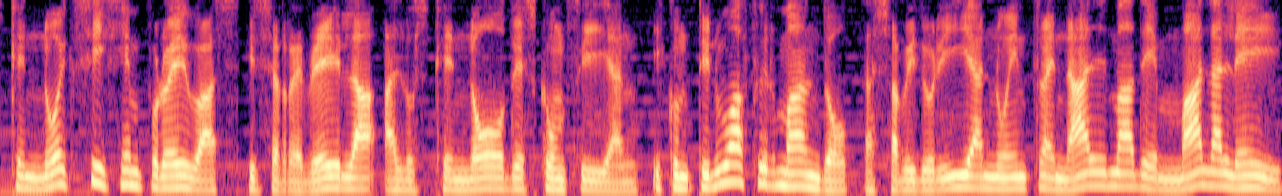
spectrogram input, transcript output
que no exigen pruebas y se revela a los que no desconfían. Y continúa afirmando, la sabiduría no entra en alma de mala ley,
